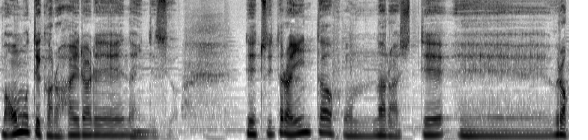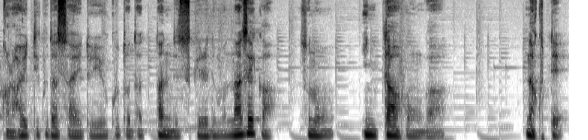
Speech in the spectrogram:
まあ、表から入られないんですよ。で、着いたらインターフォン鳴らして、えー、裏から入ってくださいということだったんですけれども、なぜかそのインターフォンがなくて、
